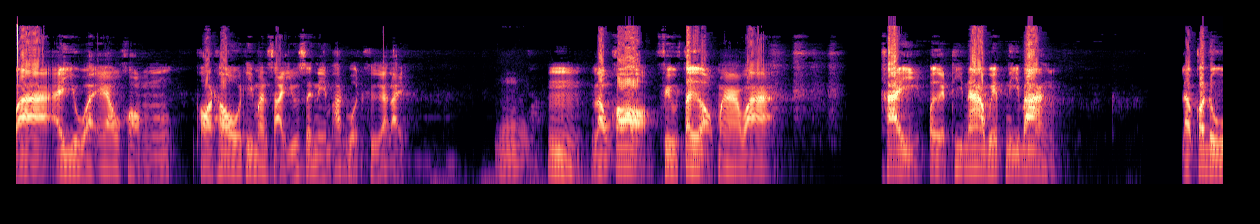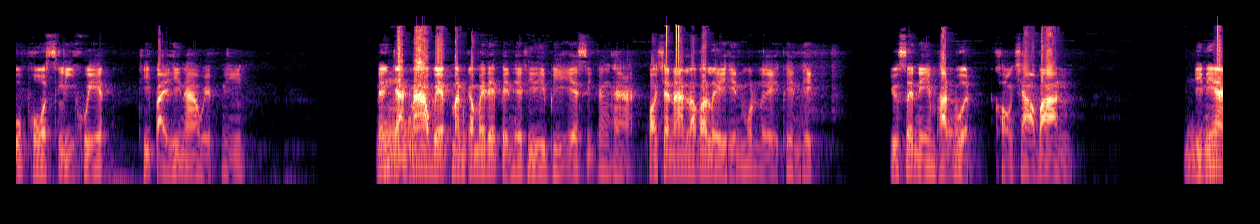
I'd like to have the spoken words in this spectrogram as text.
ว่าไอ้ URL ของ portal ที่มันใส่ username password คืออะไร อืม อืม เราก็ฟิลเตอร์ออกมาว่า ใครเปิดที่หน้าเว็บนี้บ้าง แล้วก็ดู post request ที่ไปที่หน้าเว็บนี้ เนื่องจากอืมหน้าเว็บมันก็ไม่ได้เป็น HTTPS อีกต่างหาก เพราะฉะนั้นเราก็เลยเห็นหมดเลย plaintext username password ของชาวบ้าน ทีเนี้ย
